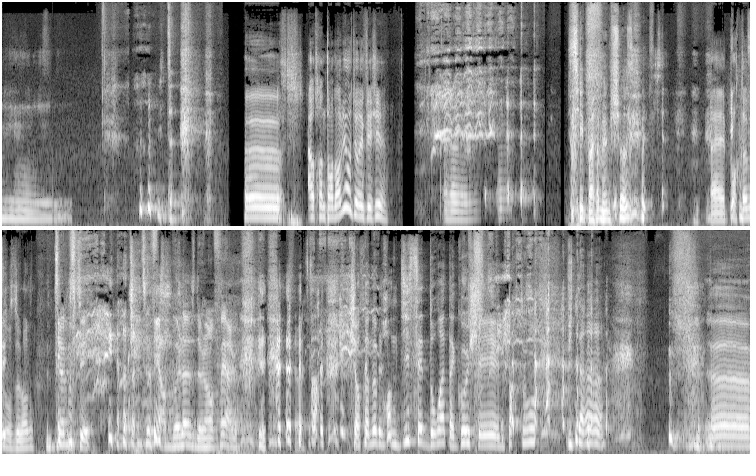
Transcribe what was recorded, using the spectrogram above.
euh. Putain. Euh, T'es en train de t'endormir ou tu réfléchis? Euh, C'est pas la même chose. Ouais, Pour Tom, on se demande. Tom, écoutez, il est en train de se faire bolos de l'enfer. je suis en train de me prendre 17 droites à gauche et partout. Putain. Euh...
